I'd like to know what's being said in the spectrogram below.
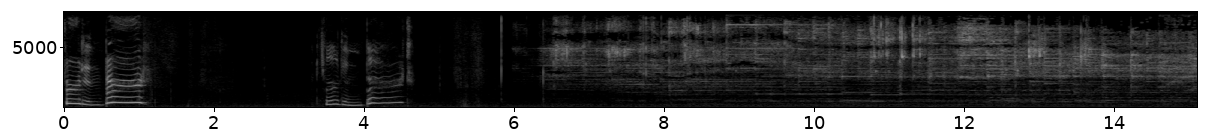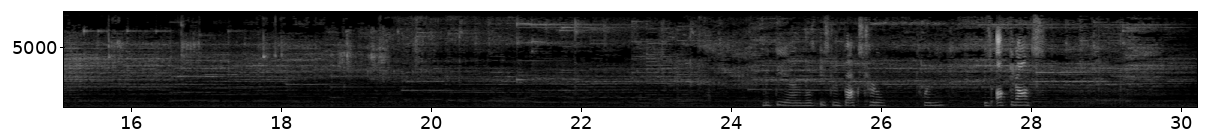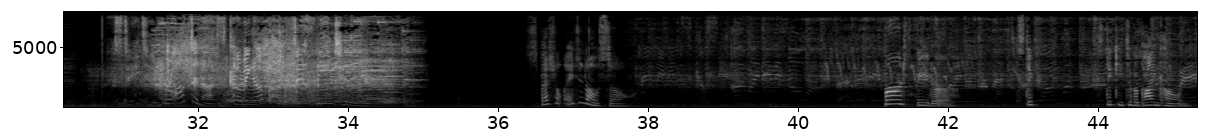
Bird and bird. And bird. Meet the animals. Eastern box turtle 20 is Octonauts. Coming up on Disney Junior. Special Agent Oso. Bird feeder. Stick sticky to the pine cone.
